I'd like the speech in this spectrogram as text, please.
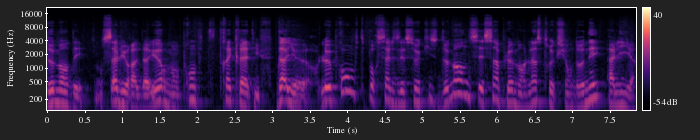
demandée. On saluera d'ailleurs mon prompt très créatif. D'ailleurs, le prompt, pour celles et ceux qui se demandent, c'est simplement l'instruction donnée à l'IA.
